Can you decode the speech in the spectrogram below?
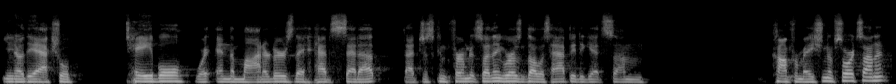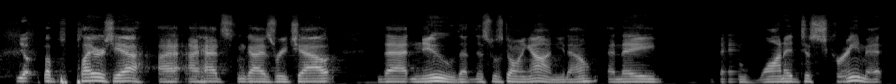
you know, the actual table where, and the monitors they had set up, that just confirmed it. So I think Rosenthal was happy to get some confirmation of sorts on it. Yep. But players, yeah, I, I had some guys reach out that knew that this was going on, you know, and they they wanted to scream it,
